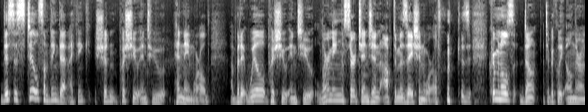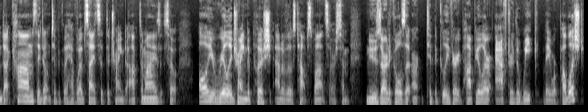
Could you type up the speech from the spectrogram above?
this is still something that I think shouldn't push you into pen name world, uh, but it will push you into learning search engine optimization world because criminals don't typically own their own .coms. They don't typically have websites that they're trying to optimize. So all you're really trying to push out of those top spots are some news articles that aren't typically very popular after the week they were published.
